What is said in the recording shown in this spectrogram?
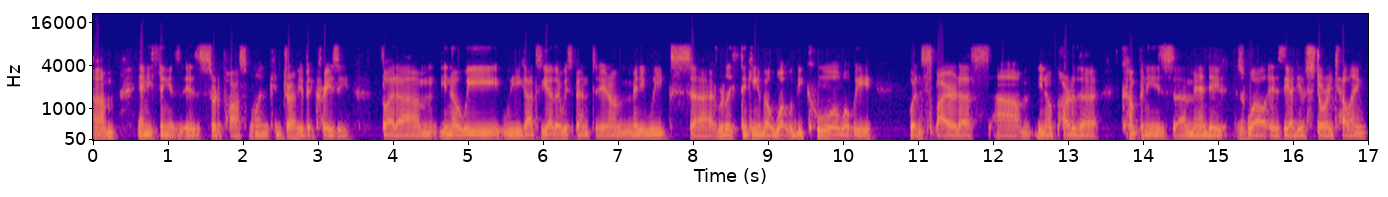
um, anything is is sort of possible and it can drive you a bit crazy. But um, you know, we we got together. We spent you know many weeks uh, really thinking about what would be cool, what we what inspired us. Um, you know, part of the company's uh, mandate as well is the idea of storytelling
